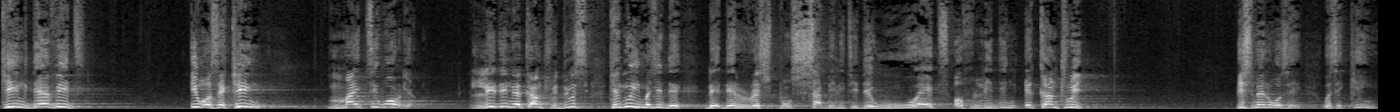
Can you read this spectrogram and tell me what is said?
King David, he was a king, mighty warrior, leading a country. Can you imagine the, the, the responsibility, the weight of leading a country? This man was a, was a king.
